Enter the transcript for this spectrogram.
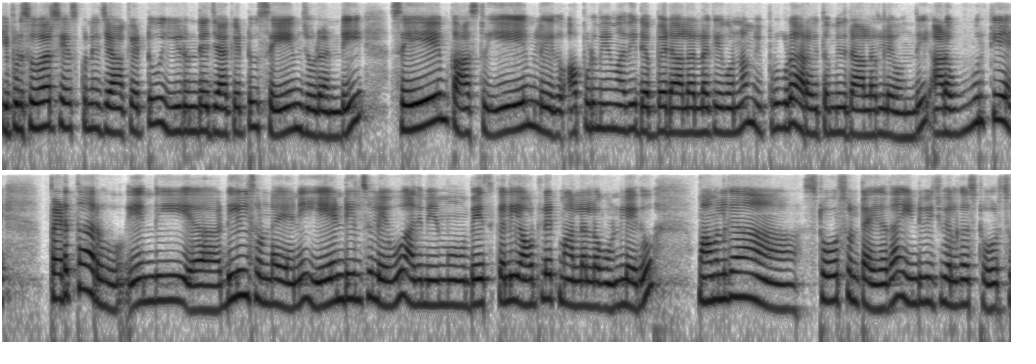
ఇప్పుడు సువర్స్ చేసుకునే జాకెట్ ఈడుండే జాకెట్ సేమ్ చూడండి. సేమ్ కాస్ట్ ఏం లేదు. అప్పుడు మేము అది డెబ్బై డాలర్లకే కొన్నాం. ఇప్పుడు కూడా అరవై తొమ్మిది డాలర్లే ఉంది. ఆడ ఊరికే పెడతారు. ఏంది డీల్స్ ఉన్నాయని ఏం డీల్స్ లేవు. అది మేము బేసికలీ అవుట్లెట్ మాల్లలో కొనలేదు. మామూలుగా స్టోర్స్ ఉంటాయి కదా ఇండివిజువల్గా స్టోర్స్.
